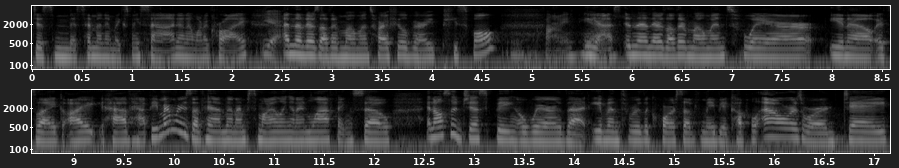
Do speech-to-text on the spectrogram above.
just miss him, and it makes me sad, and I want to cry. Yeah. And then there's other moments where I feel very peaceful. Fine. Yeah. Yes, and then there's other moments where you know it's like I have happy memories of him, and I'm smiling and I'm laughing. So, and also just being aware that even through the course of maybe a couple hours or a day,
